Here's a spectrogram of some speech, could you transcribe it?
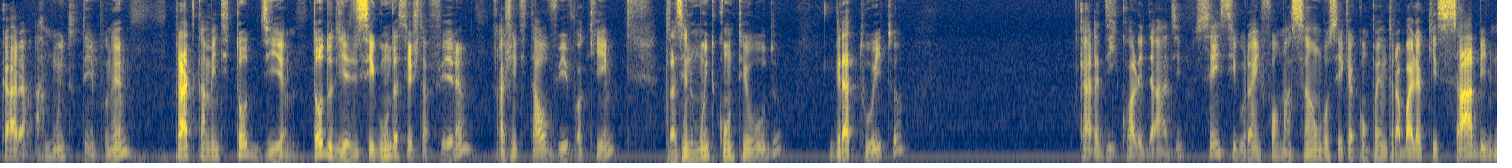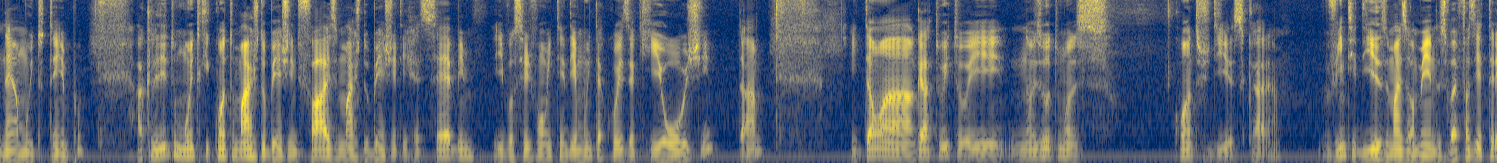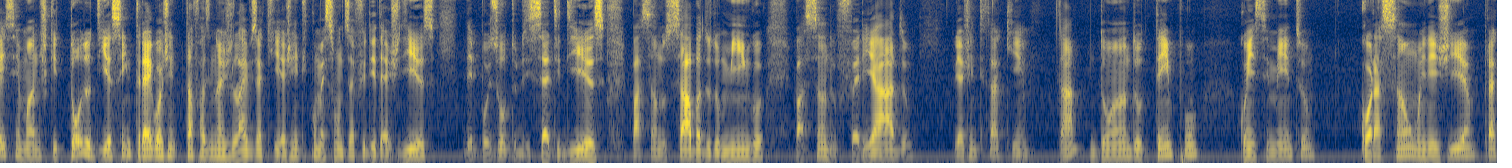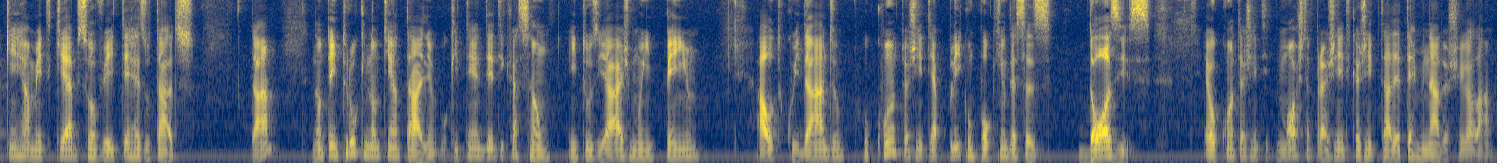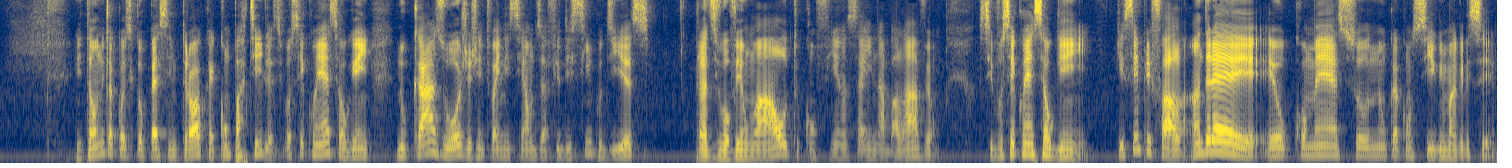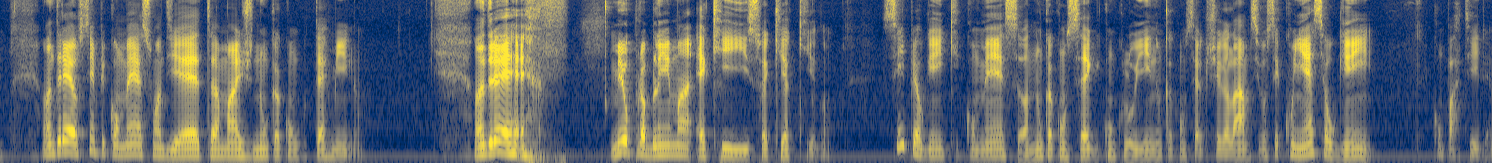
cara, há muito tempo, né? Praticamente todo dia, todo dia de segunda a sexta-feira, a gente tá ao vivo aqui, trazendo muito conteúdo gratuito, cara, de qualidade, sem segurar informação. Você que acompanha o trabalho aqui sabe, né, há muito tempo. Acredito muito que quanto mais do bem a gente faz, mais do bem a gente recebe, e vocês vão entender muita coisa aqui hoje, tá? Então, a gratuito e nos últimos quantos dias, cara? 20 dias mais ou menos, vai fazer 3 semanas que todo dia, sem entrega, a gente tá fazendo as lives aqui. A gente começou um desafio de 10 dias, depois outro de 7 dias, passando sábado, domingo, passando feriado, e a gente tá aqui, tá? Doando tempo, conhecimento, coração, energia para quem realmente quer absorver e ter resultados, tá? Não tem truque, não tem atalho. O que tem é dedicação, entusiasmo, empenho autocuidado, o quanto a gente aplica um pouquinho dessas doses, é o quanto a gente mostra pra gente que a gente está determinado a chegar lá. Então a única coisa que eu peço em troca é compartilha. Se você conhece alguém, no caso hoje a gente vai iniciar um desafio de 5 dias para desenvolver uma autoconfiança inabalável. Se você conhece alguém que sempre fala: André, eu começo, nunca consigo emagrecer. André, eu sempre começo uma dieta, mas nunca termino. André, Meu problema é que isso, é que aquilo. Sempre alguém que começa, nunca consegue concluir, nunca consegue chegar lá. Se você conhece alguém, compartilha.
